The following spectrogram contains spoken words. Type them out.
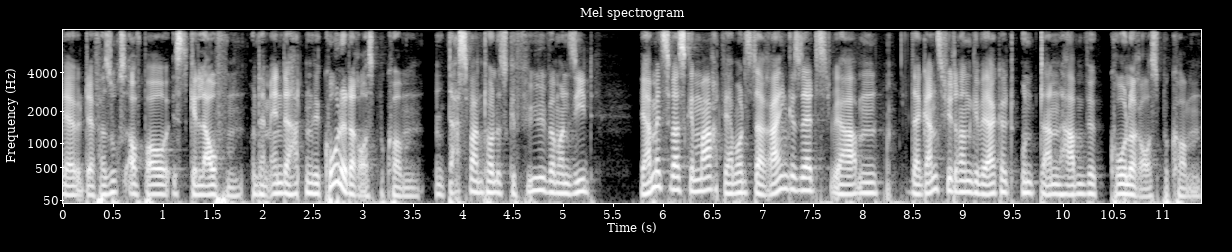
der, der Versuchsaufbau ist gelaufen. Und am Ende hatten wir Kohle daraus bekommen. Und das war ein tolles Gefühl, wenn man sieht, wir haben jetzt was gemacht, wir haben uns da reingesetzt, wir haben da ganz viel dran gewerkelt und dann haben wir Kohle rausbekommen.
